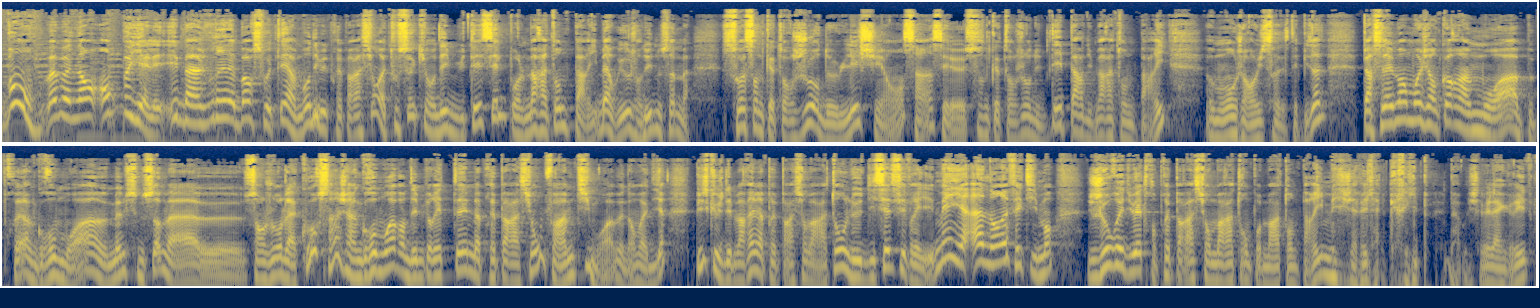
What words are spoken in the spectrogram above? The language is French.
Bon, bah maintenant on peut y aller. Et ben je voudrais d'abord souhaiter un bon début de préparation à tous ceux qui ont débuté celle pour le marathon de Paris. Bah oui, aujourd'hui nous sommes à 74 jours de l'échéance, hein, c'est 74 jours du départ du marathon de Paris, au moment où j'enregistre cet épisode. Personnellement, moi j'ai encore un mois à peu près, un gros mois, euh, même si nous sommes à 100 euh, jours de la course, hein, j'ai un gros mois avant de débuter ma préparation, enfin un petit mois maintenant on va dire, puisque je démarrais ma préparation marathon le 17 février. Mais il y a un an effectivement, j'aurais dû être en préparation marathon pour le marathon de Paris, mais j'avais la grippe. Bah oui, j'avais la grippe.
